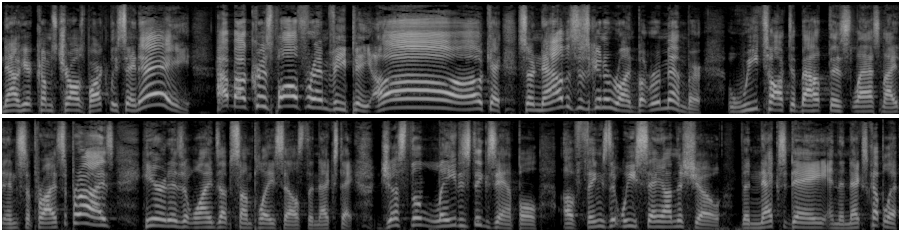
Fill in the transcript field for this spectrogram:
Now here comes Charles Barkley saying, "Hey, how about Chris Paul for MVP?" Oh, okay. So now this is going to run. But remember, we talked about this last night, and surprise, surprise, here it is. It winds up someplace else the next day. Just the latest example of things that we say on the show the next day and the next couple of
